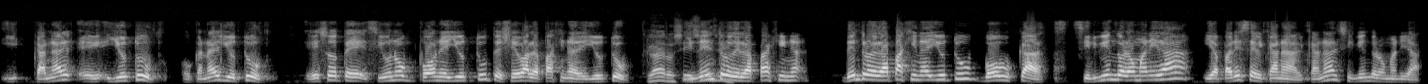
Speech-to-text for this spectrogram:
y canal eh, YouTube o canal YouTube eso te, si uno pone YouTube, te lleva a la página de YouTube. Claro, sí. Y dentro de la página, dentro de la página de YouTube, vos buscas Sirviendo a la Humanidad y aparece el canal, canal Sirviendo a la Humanidad.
